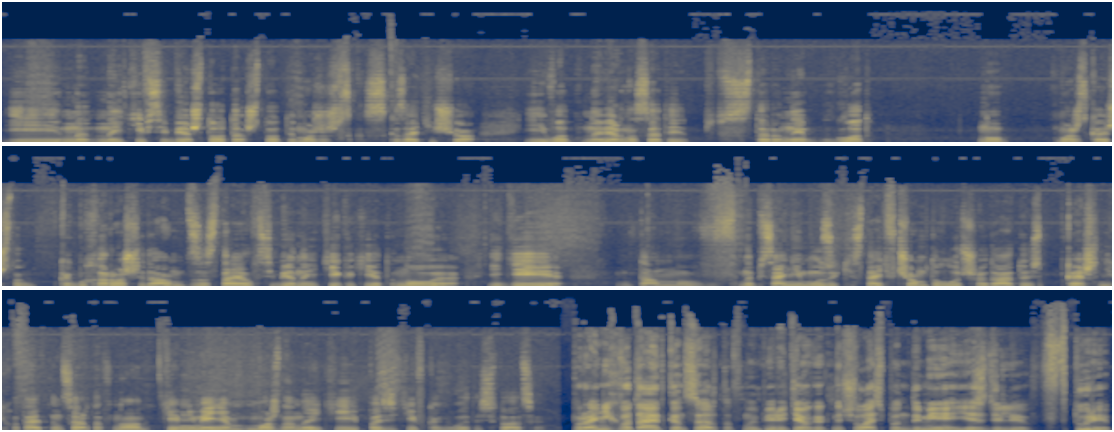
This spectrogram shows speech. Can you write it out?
и на найти в себе что-то, что ты можешь сказать еще. И вот, наверное, с этой стороны год, ну, можно сказать, что как бы хороший, да, он заставил в себе найти какие-то новые идеи, там, в написании музыки стать в чем-то лучше, да, то есть, конечно, не хватает концертов, но, тем не менее, можно найти позитив как бы в этой ситуации. Про не хватает концертов. Мы перед тем, как началась пандемия, ездили в туре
